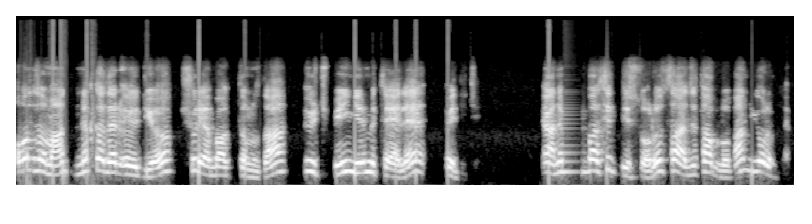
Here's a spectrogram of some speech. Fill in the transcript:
O zaman ne kadar ödüyor? Şuraya baktığımızda 3020 TL ödeyecek. Yani basit bir soru. Sadece tablodan yorum yap.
